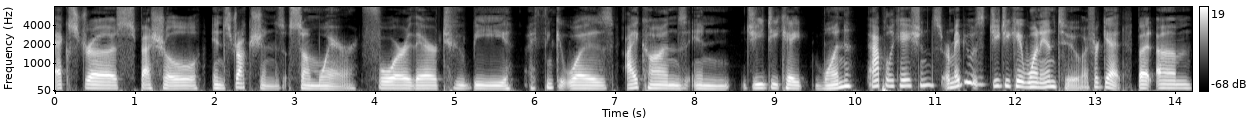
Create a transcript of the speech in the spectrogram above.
extra special instructions somewhere for there to be, I think it was icons in GTK 1 applications or maybe it was GTK 1 and 2 I forget but um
